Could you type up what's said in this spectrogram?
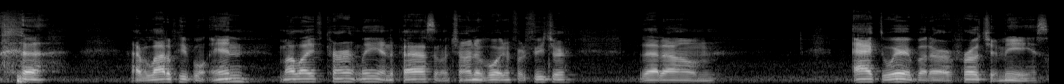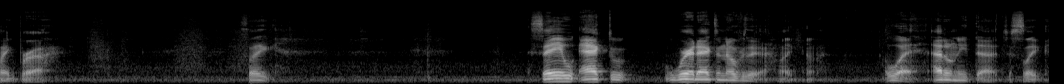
I have a lot of people in my life currently in the past, and I'm trying to avoid them for the future. That um act weird, but are approaching me. It's like, bruh. It's like, say act weird acting over there, like, uh, away. I don't need that. Just like.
